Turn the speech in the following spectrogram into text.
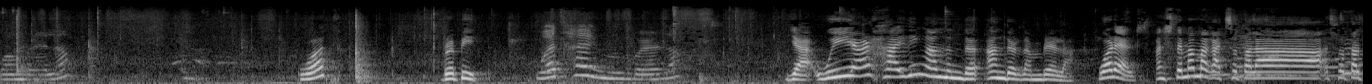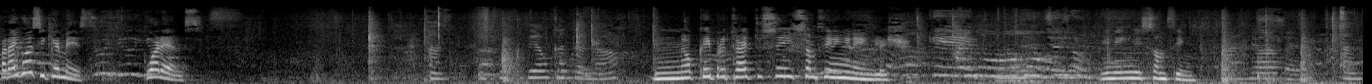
umbrella. What? Repeat. What hey umbrella? Yeah, we are hiding under the, under the umbrella. What else? Ens estem amagats sota, la, sota el paraigües i què més? What else? Ah, ho puc dir en català? Mm, okay, però try to say something in English. In English something. And,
